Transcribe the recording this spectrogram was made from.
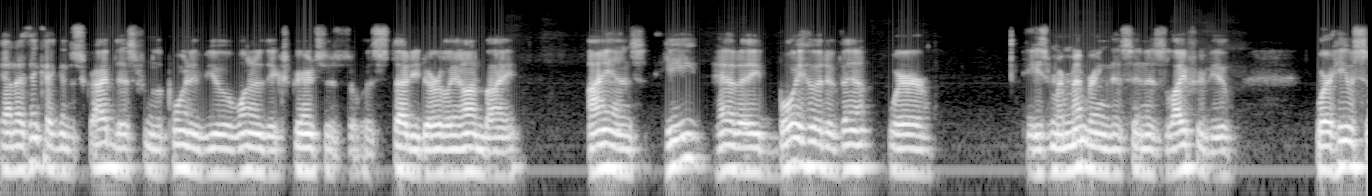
and I think I can describe this from the point of view of one of the experiences that was studied early on by IANDS. He had a boyhood event where he's remembering this in his life review, where he was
